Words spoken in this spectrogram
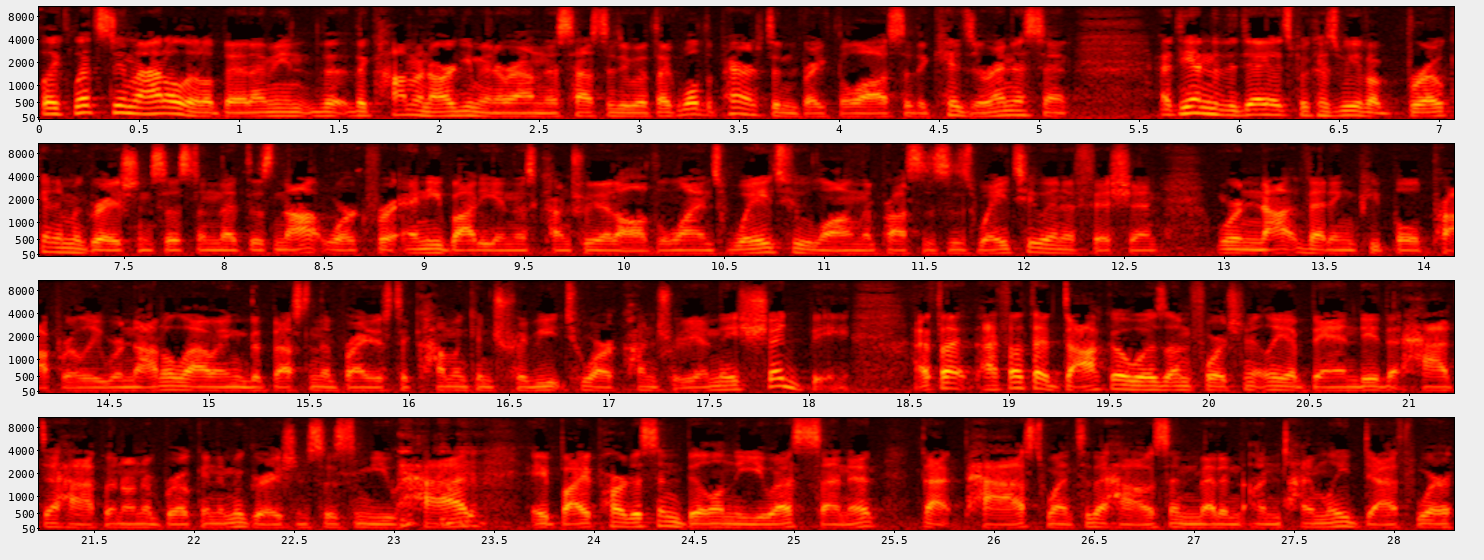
like let's zoom out a little bit. I mean, the, the common argument around this has to do with like, well, the parents didn't break the law, so the kids are innocent. At the end of the day, it's because we have a broken immigration system that does not work for anybody in this country at all. The line's way too long, the process is way too inefficient. We're not vetting people properly. We're not allowing the best and the brightest to come and contribute to our country, and they should be. I thought I thought that DACA was unfortunately a band-aid that had to happen on a broken immigration system. You had a bipartisan bill in the U.S. Senate that passed, went to the House, and met an untimely death where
